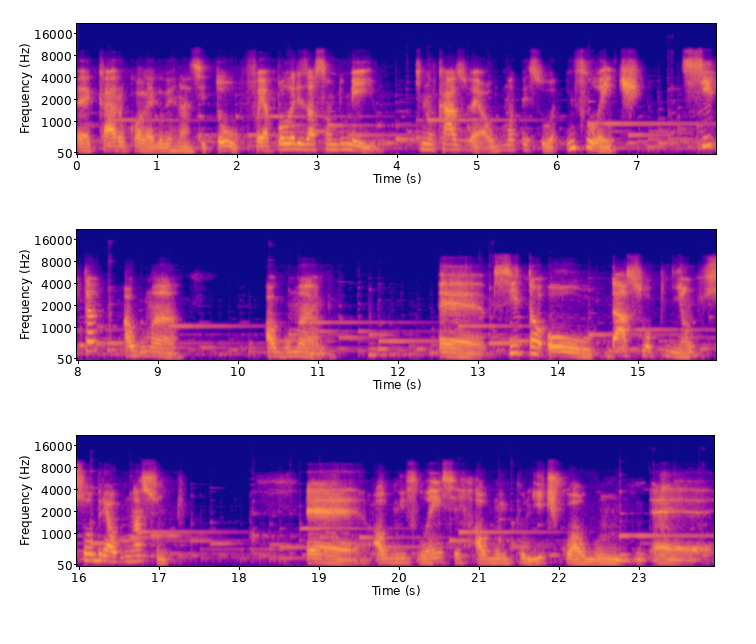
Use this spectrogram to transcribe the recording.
é, caro colega Bernardo citou foi a polarização do meio que no caso é alguma pessoa influente cita alguma alguma é, cita ou dá sua opinião sobre algum assunto. É, algum influencer, algum político, algum é,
